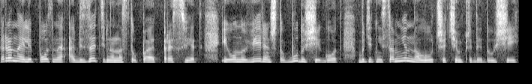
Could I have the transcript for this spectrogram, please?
Рано или поздно обязательно наступает просвет. И он уверен, что будущий год – будет, несомненно, лучше, чем предыдущий.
